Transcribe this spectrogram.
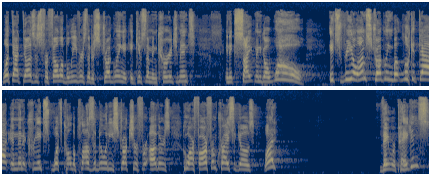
What that does is for fellow believers that are struggling, it, it gives them encouragement and excitement and go, Whoa, it's real. I'm struggling, but look at that. And then it creates what's called a plausibility structure for others who are far from Christ. It goes, What? They were pagans.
